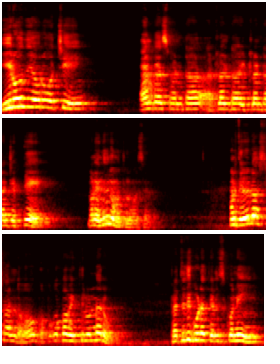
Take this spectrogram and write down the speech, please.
ఈరోజు ఎవరో వచ్చి ఆన్పాస్ వెంట అట్లంట ఇట్లంట అని చెప్తే మనం ఎందుకు నమ్ముతున్నాం అసలు? మన తెలుగు రాష్ట్రాల్లో గొప్ప గొప్ప వ్యక్తులు ఉన్నారు. ప్రతిదీ కూడా తెలుసుకొని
